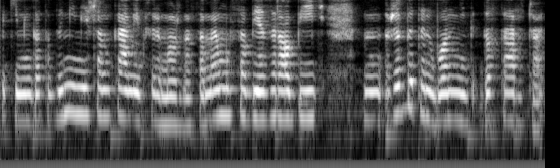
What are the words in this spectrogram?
takimi gotowymi mieszankami, które można samemu sobie zrobić, mm, żeby ten błonnik dostarczać,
